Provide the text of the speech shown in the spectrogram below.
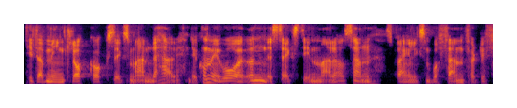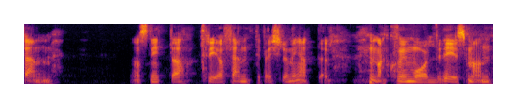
titta på min klocka också. Liksom, det här det kommer ju gå under sex timmar och sen sprang jag liksom på 5.45 och snitta 3.50 per kilometer. Man kommer i mål, det är som man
